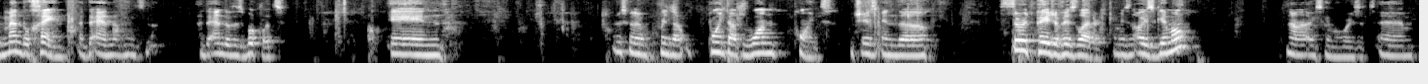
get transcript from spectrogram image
Mendel Chein at the end at the end of this booklet And I'm just going to out point out one point which is in the third page of his letter. That means in Ois Gimel. No, not Ois Gimel. Where is it? Um,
